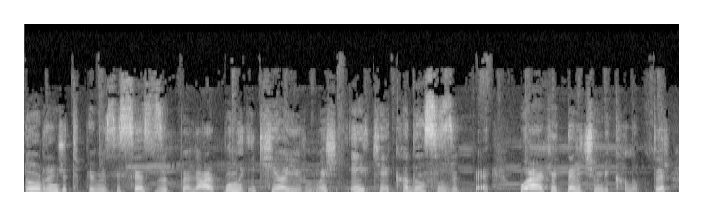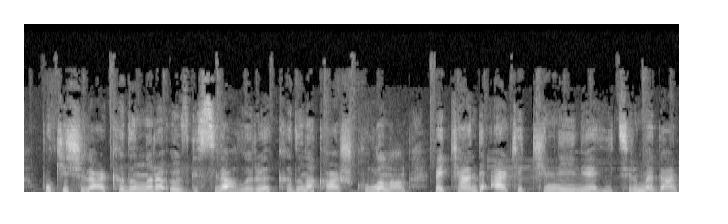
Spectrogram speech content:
Dördüncü tipimiz ise züppeler. Bunu ikiye ayırmış. İlki kadınsız züppe. Bu erkekler için bir kalıptır. Bu kişiler kadınlara özgü silahları kadına karşı kullanan ve kendi erkek kimliğini yitirmeden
